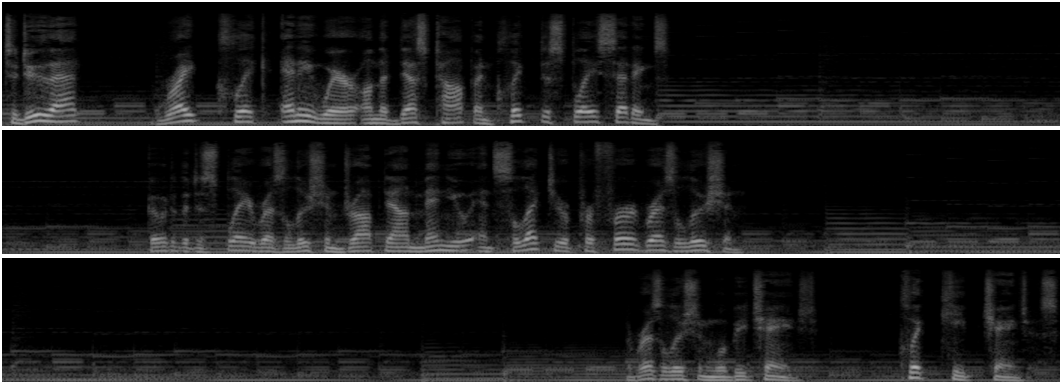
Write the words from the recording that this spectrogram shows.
To do that, right-click anywhere on the desktop and click Display Settings. Go to the Display Resolution drop-down menu and select your preferred resolution. The resolution will be changed. Click Keep Changes.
